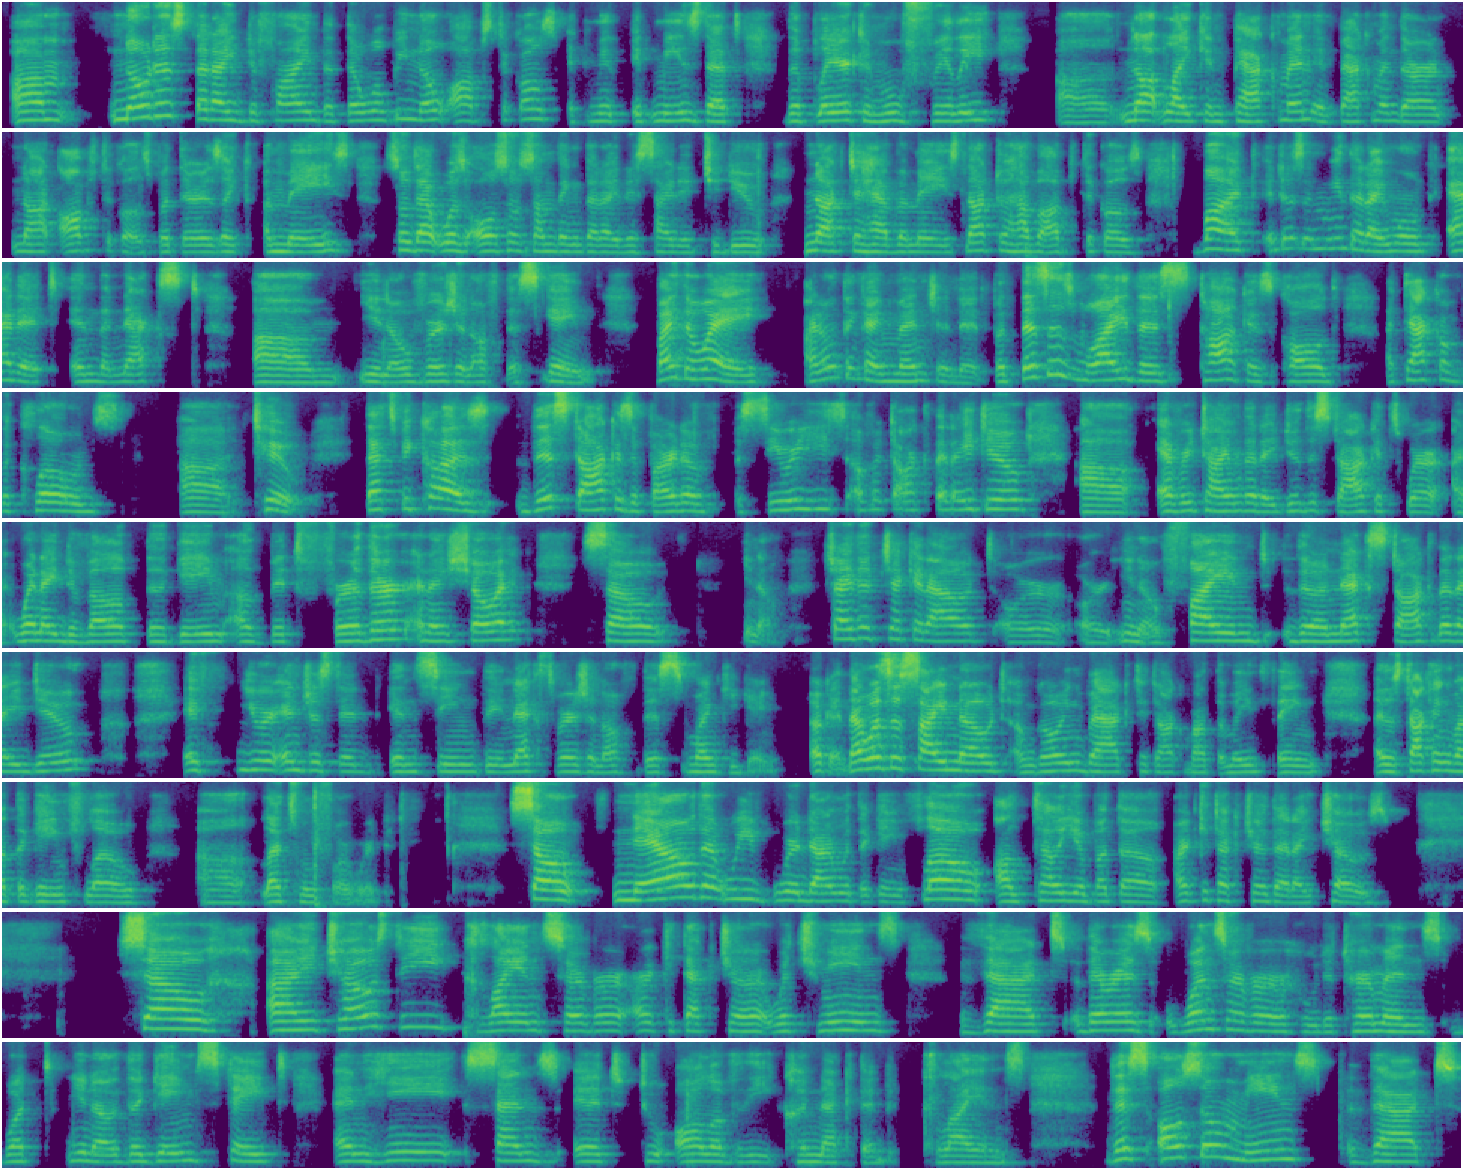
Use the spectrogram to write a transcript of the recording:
Um, notice that I defined that there will be no obstacles. It, it means that the player can move freely uh, not like in Pac-Man. In Pac-Man, there are not obstacles, but there is like a maze. So that was also something that I decided to do, not to have a maze, not to have obstacles, but it doesn't mean that I won't add it in the next, um, you know, version of this game. By the way, I don't think I mentioned it, but this is why this talk is called Attack of the Clones uh, 2 that's because this talk is a part of a series of a talk that I do. Uh, every time that I do this talk, it's where I, when I develop the game a bit further and I show it. So, you know, try to check it out or, or, you know, find the next talk that I do if you're interested in seeing the next version of this monkey game. Okay, that was a side note. I'm going back to talk about the main thing. I was talking about the game flow. Uh, let's move forward. So now that we we're done with the game flow, I'll tell you about the architecture that I chose. So I chose the client server architecture, which means that there is one server who determines what, you know, the game state, and he sends it to all of the connected clients. This also means that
